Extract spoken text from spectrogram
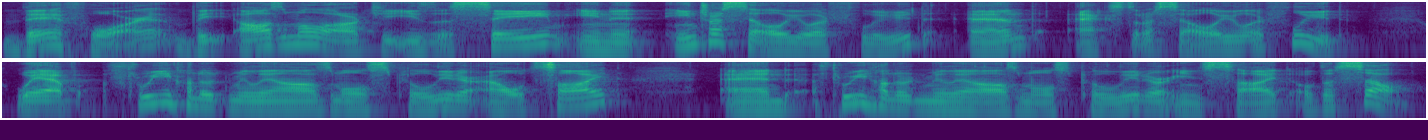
Therefore, the osmolarity is the same in intracellular fluid and extracellular fluid. We have 300 milliosmoles per liter outside and 300 milliosmoles per liter inside of the cell.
